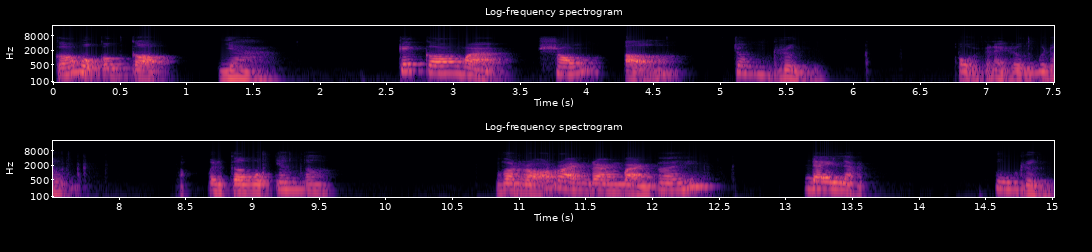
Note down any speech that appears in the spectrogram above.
Có một con cọp già. Cái con mà sống ở trong rừng. Ôi cái này rừng mới đúng. Mình cần một danh từ. Và rõ ràng rằng bạn thấy đây là khu rừng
